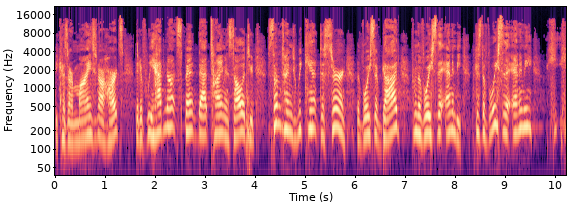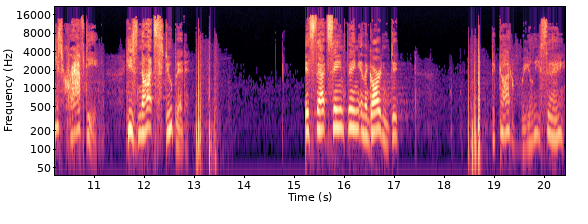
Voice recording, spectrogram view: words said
because our minds and our hearts, that if we have not spent that time in solitude, sometimes we can't discern the voice of God from the voice of the enemy. Because the voice of the enemy, he, he's crafty, he's not stupid. It's that same thing in the garden. Did, did God really say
